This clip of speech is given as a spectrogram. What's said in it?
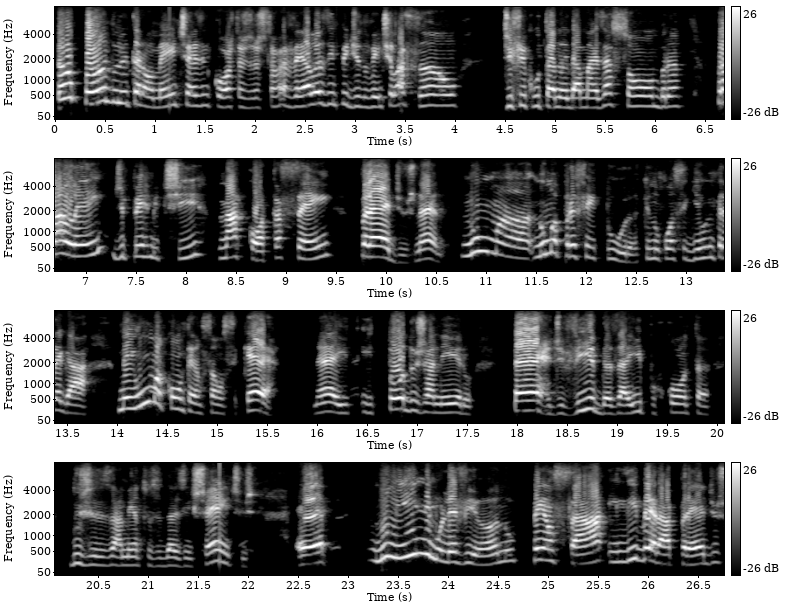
tampando literalmente as encostas das favelas, impedindo ventilação, dificultando ainda mais a sombra, para além de permitir, na cota 100, prédios, né? Numa, numa prefeitura que não conseguiu entregar nenhuma contenção sequer, né? E, e todo janeiro perde vidas aí por conta dos deslizamentos e das enchentes, é no mínimo leviano, pensar em liberar prédios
